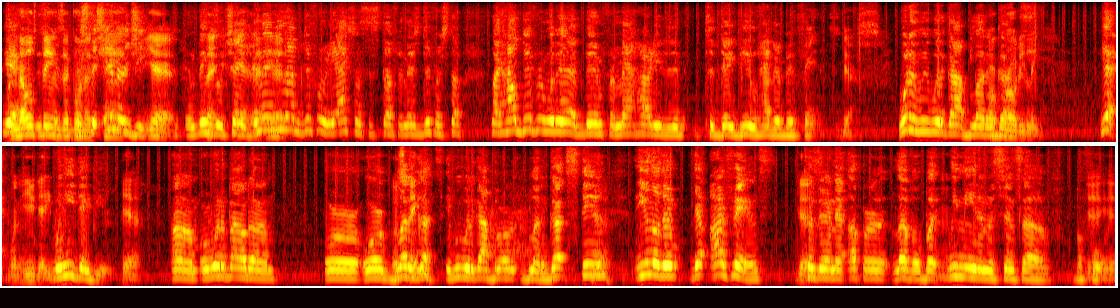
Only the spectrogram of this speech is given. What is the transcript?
yeah, and those things the- are going to change. energy. Yeah, and things Like, will change. yeah, and then you have different reactions to stuff, and there's different stuff. Like, how different would it have been for Matt Hardy to, to debut had there been fans? yes. What if we would have got blood and Or guts? Brodie Lee Yeah, when he debuted. when he debuted. yeah. Um, or what about um, or or blood and guts? If we would have got blood and guts, Sting. Yeah. Even though there there are fans Yeah. because they're in that upper level, but Mhm. we mean in the sense of before. Yeah,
